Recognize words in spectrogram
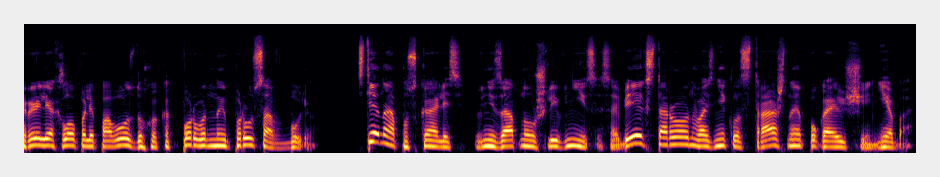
Крылья хлопали по воздуху, как порванные паруса в бурю. Стены опускались, внезапно ушли вниз, и с обеих сторон возникло страшное пугающее небо,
